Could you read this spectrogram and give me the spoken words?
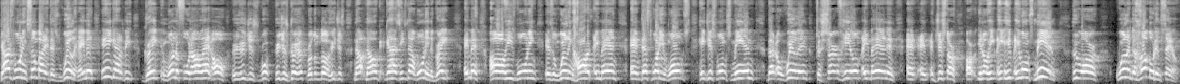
God's wanting somebody that's willing. Amen. It ain't got to be great and wonderful and all that. Oh, he just he just great. Brother love. He just no no guys. He's not wanting the great. Amen. All he's wanting is a willing heart. Amen. And that's what he wants. He just wants men that are willing to serve him. Amen. And and and, and just are, are you know he, he he wants men who are willing to humble themselves.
